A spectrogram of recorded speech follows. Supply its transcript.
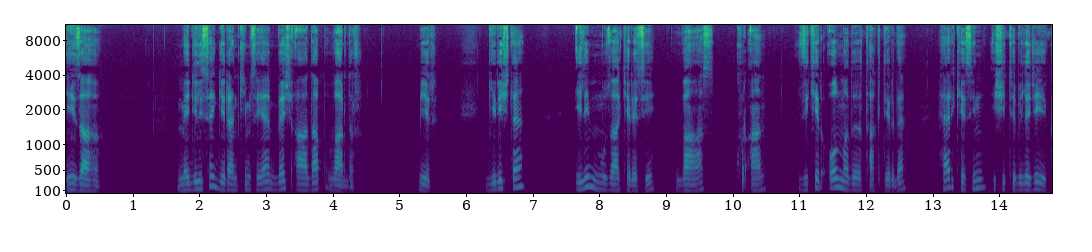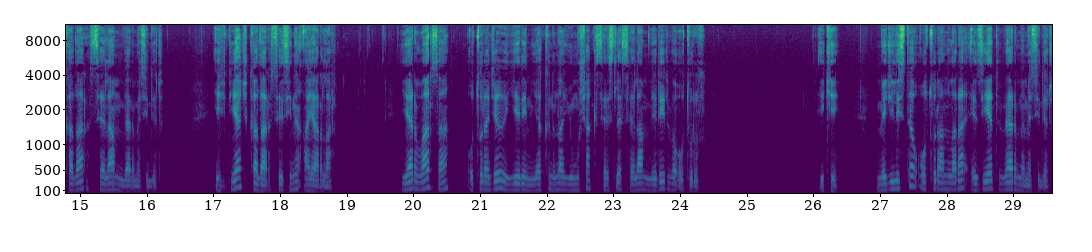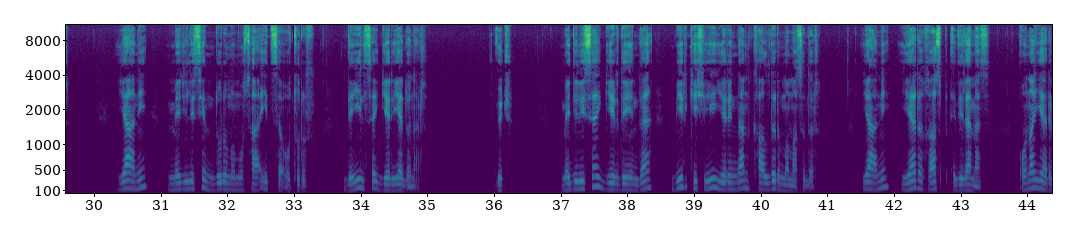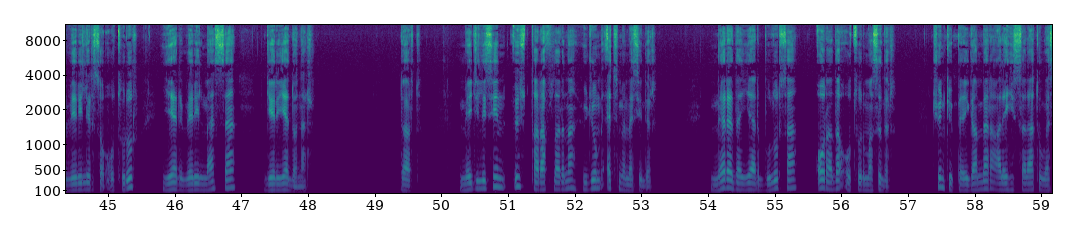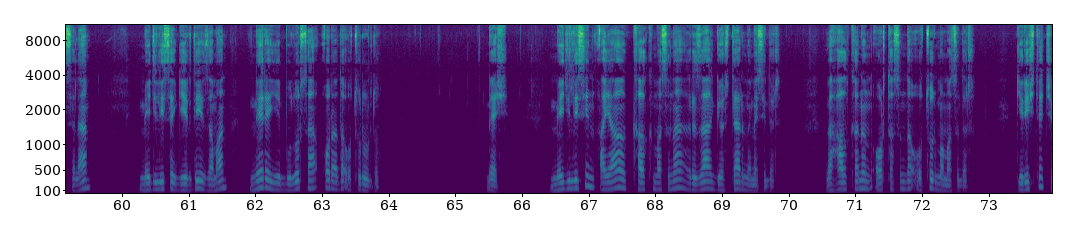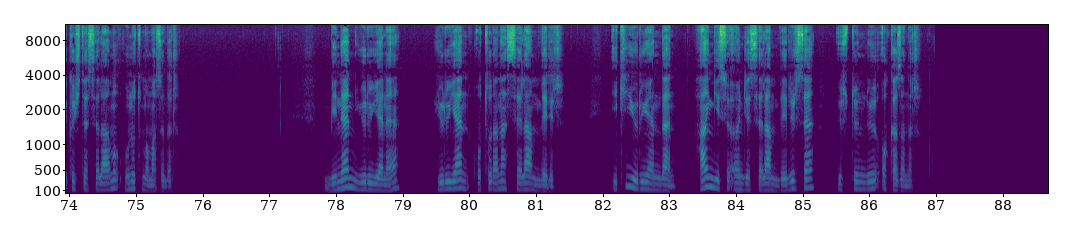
İzahı Meclise giren kimseye beş adab vardır. 1. Girişte ilim muzakeresi, vaaz, Kur'an, zikir olmadığı takdirde herkesin işitebileceği kadar selam vermesidir. İhtiyaç kadar sesini ayarlar. Yer varsa oturacağı yerin yakınına yumuşak sesle selam verir ve oturur. 2. Mecliste oturanlara eziyet vermemesidir. Yani meclisin durumu musaitse oturur, değilse geriye döner. 3. Meclise girdiğinde bir kişiyi yerinden kaldırmamasıdır. Yani yer gasp edilemez. Ona yer verilirse oturur, yer verilmezse geriye döner. 4. Meclisin üst taraflarına hücum etmemesidir. Nerede yer bulursa orada oturmasıdır. Çünkü Peygamber aleyhissalatu vesselam meclise girdiği zaman nereyi bulursa orada otururdu. 5. Meclisin ayağa kalkmasına rıza göstermemesidir ve halkanın ortasında oturmamasıdır. Girişte çıkışta selamı unutmamasıdır. Binen yürüyene, yürüyen oturana selam verir. İki yürüyenden hangisi önce selam verirse üstünlüğü o kazanır.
